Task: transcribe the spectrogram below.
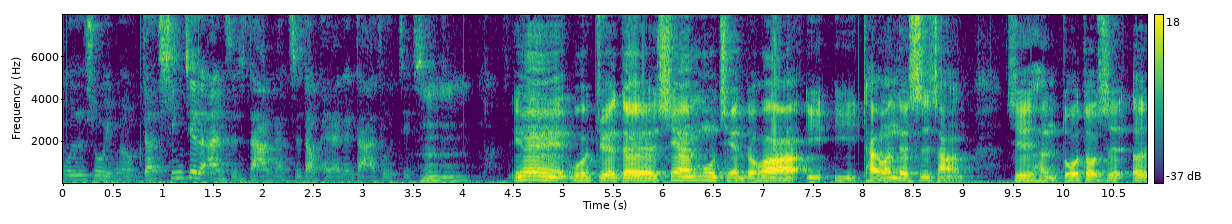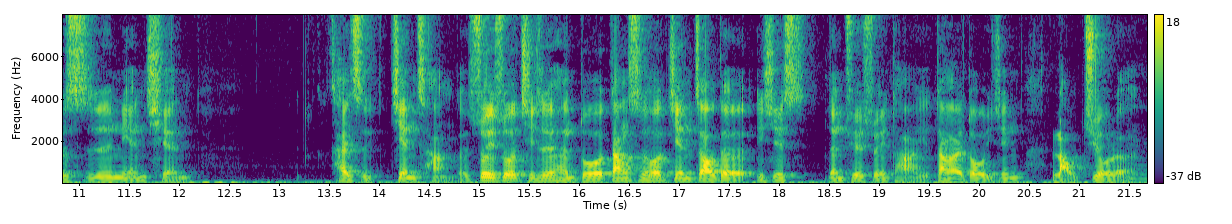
或者说有没有比较新接的案子是大家比较知道，可以来跟大家做介绍？嗯，因为我觉得现在目前的话，以以台湾的市场，其实很多都是二十年前开始建厂的，所以说其实很多当时候建造的一些冷却水塔也大概都已经老旧了。嗯、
